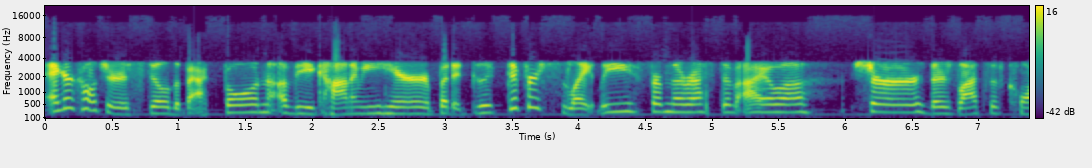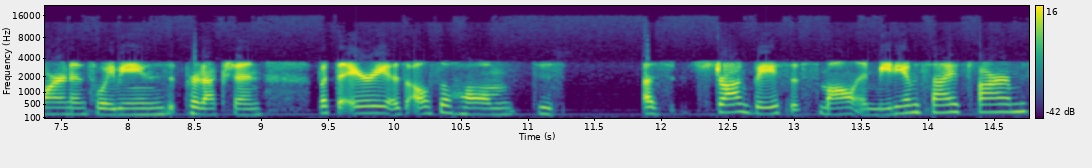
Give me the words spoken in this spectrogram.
agriculture is still the backbone of the economy here, but it differs slightly from the rest of Iowa. Sure, there's lots of corn and soybeans production, but the area is also home to a strong base of small and medium sized farms.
